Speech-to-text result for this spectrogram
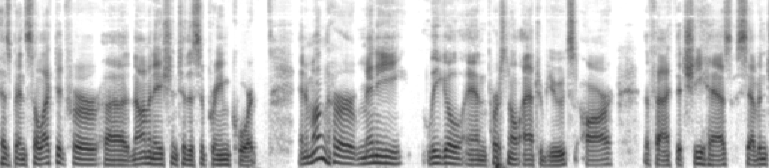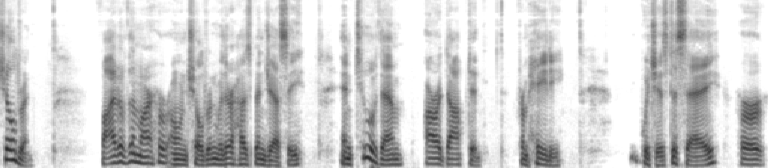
has been selected for uh, nomination to the Supreme Court. And among her many legal and personal attributes are the fact that she has seven children. Five of them are her own children with her husband, Jesse, and two of them are adopted from Haiti which is to say, her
